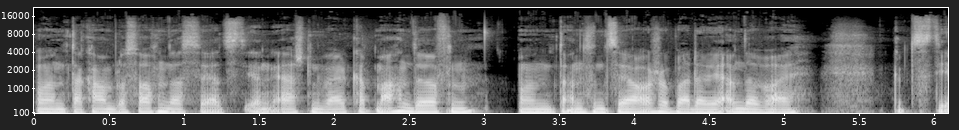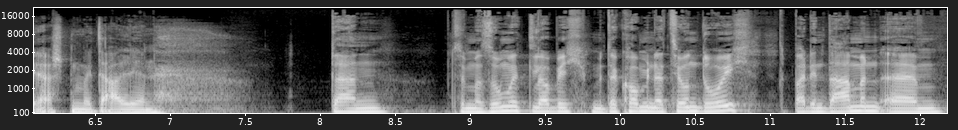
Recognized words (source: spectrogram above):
Und da kann man bloß hoffen, dass sie jetzt ihren ersten Weltcup machen dürfen. Und dann sind sie ja auch schon bei der WM dabei. Gibt es die ersten Medaillen. Dann sind wir somit, glaube ich, mit der Kombination durch. Bei den Damen ähm,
